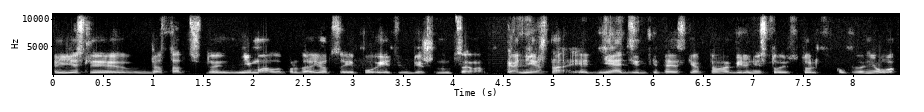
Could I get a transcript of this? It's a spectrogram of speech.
если достаточно немало продается и по этим бешеным ценам. Конечно, э, ни один китайский автомобиль не стоит столько, сколько за него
